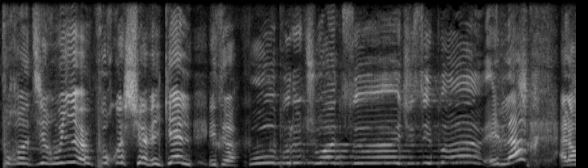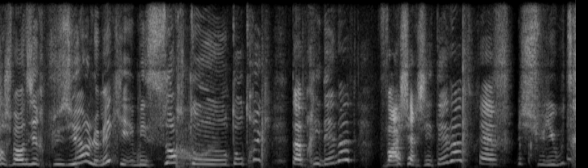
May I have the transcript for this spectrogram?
pour dire oui, euh, pourquoi je suis avec elle. Et t'es là, oh, bullet chance, je sais pas. Et là, alors je vais en dire plusieurs. Le mec, il- mais sors ton, ton truc. T'as pris des notes Va chercher tes notes, frère. Je suis outré.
